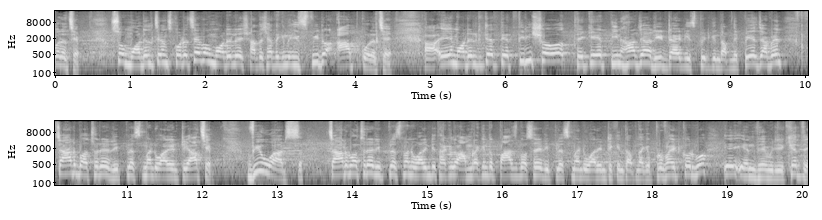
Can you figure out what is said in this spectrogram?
করেছে। সো মডেল চেঞ্জ করেছে এবং মডেলের সাথে সাথে কিন্তু স্পিডও আপ করেছে। এই মডেলটিতে তেত্রিশশো থেকে তিন হাজার রিড রাইড স্পিড কিন্তু আপনি পেয়ে যাবেন। চার বছরের রিপ্লেসমেন্ট ওয়ারেন্টি আছে। ভিউয়ার্স চার বছরের রিপ্লেসমেন্ট ওয়ারেন্টি থাকলেও আমরা কিন্তু পাঁচ বছরের রিপ্লেসমেন্ট ওয়ারেন্টি কিন্তু আপনাকে প্রোভাইড করব এই এনভিএমিটির ক্ষেত্রে।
